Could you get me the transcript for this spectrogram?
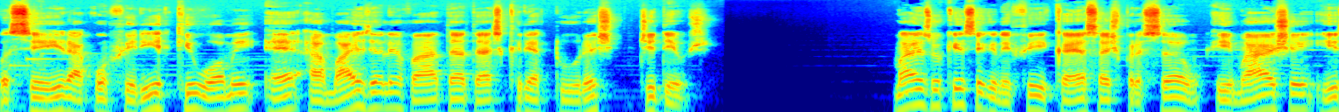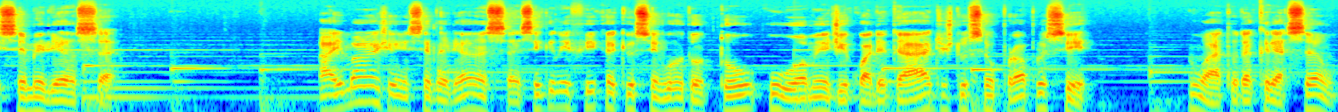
você irá conferir que o homem é a mais elevada das criaturas de Deus. Mas o que significa essa expressão imagem e semelhança? A imagem e semelhança significa que o Senhor dotou o homem de qualidades do seu próprio ser. No ato da criação,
